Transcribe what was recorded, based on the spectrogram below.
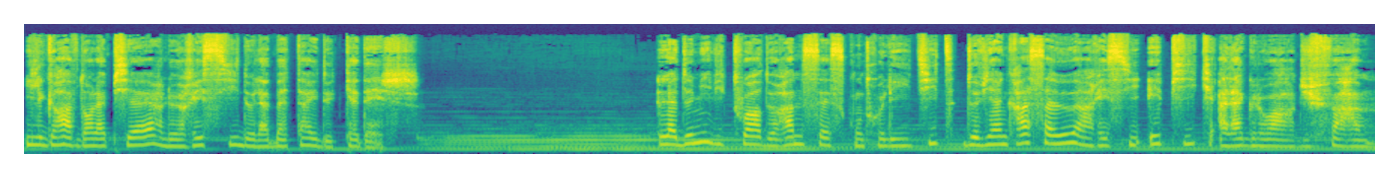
ils gravent dans la pierre le récit de la bataille de Kadesh. La demi-victoire de Ramsès contre les Hittites devient grâce à eux un récit épique à la gloire du pharaon.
